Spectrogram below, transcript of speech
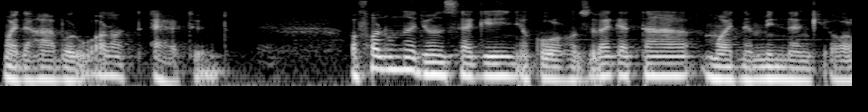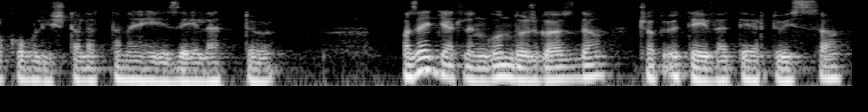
majd a háború alatt eltűnt. A falu nagyon szegény, a kolhoz vegetál, majdnem mindenki alkoholista lett a nehéz élettől. Az egyetlen gondos gazda csak öt évet ért vissza,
